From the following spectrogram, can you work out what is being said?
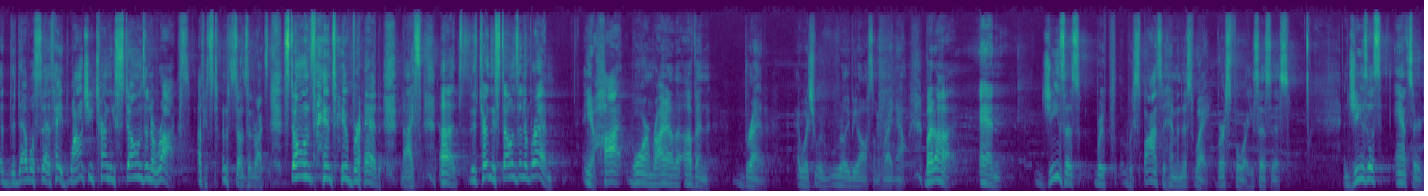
the devil says, Hey, why don't you turn these stones into rocks? I mean, stones into rocks, stones into bread. Nice. Uh, turn these stones into bread. And, you know, hot, warm, right out of the oven bread which would really be awesome right now. But, uh, and Jesus re- responds to him in this way. Verse 4, he says this And Jesus answered,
